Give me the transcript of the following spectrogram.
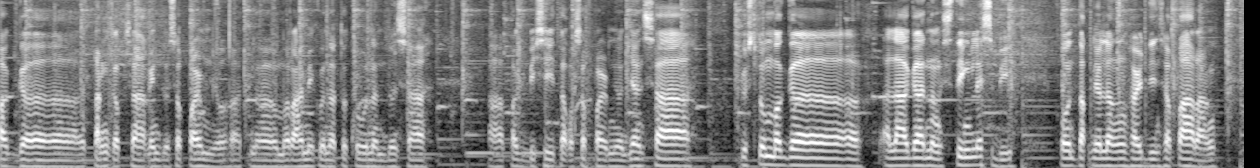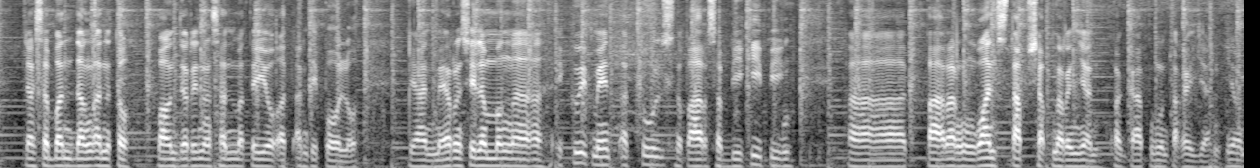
pagtanggap sa akin doon sa farm nyo at na marami ko natutunan doon sa ah, pagbisita ko sa farm nyo. Diyan sa gusto mag-alaga ng stingless bee, contact nyo lang ang Hardin sa Parang. Diyan sa bandang ano to, boundary ng San Mateo at Antipolo. Yan, meron silang mga equipment at tools na para sa beekeeping. At parang one-stop shop na rin yan pagka pumunta kayo dyan. Yun.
